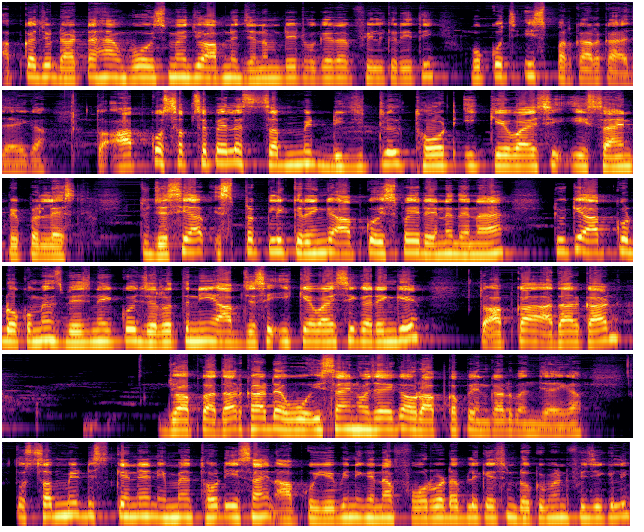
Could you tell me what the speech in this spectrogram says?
आपका जो डाटा है, वो इसमें जो आपने जन्म डेट वगैरह फिल करी थी, वो कुछ इस प्रकार का आ जाएगा। तो आपको सबसे पहले सबमिट digital through E K Y C E sign paperless तो जैसे आप इस पर क्लिक करेंगे, आपको इस पर ही रहने देना है, क्योंकि आपको डॉक्यूमेंट्स भेजने की कोई ज़रूरत नहीं। आप जैसे ई के वाई सी करेंगे तो आपका आधार कार्ड, जो आपका आधार कार्ड है, वो ई साइन हो जाएगा और आपका पैन कार्ड बन जाएगा। तो submit scan and image through E sign आपको ये भी नहीं करना फॉरवर्ड एप्लीकेशन डॉक्यूमेंट फिजिकली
